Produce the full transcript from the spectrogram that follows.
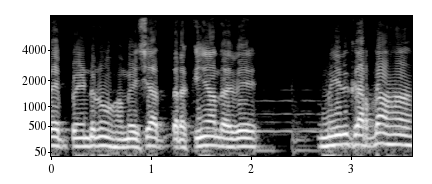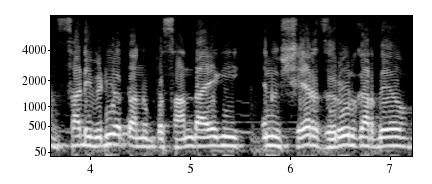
ਤੇ ਪਿੰਡ ਨੂੰ ਹਮੇਸ਼ਾ ਤਰੱਕੀਆਂ ਦੇਵੇ। ਉਮੀਦ ਕਰਦਾ ਹਾਂ ਸਾਡੀ ਵੀਡੀਓ ਤੁਹਾਨੂੰ ਪਸੰਦ ਆਏਗੀ। ਇਹਨੂੰ ਸ਼ੇਅਰ ਜ਼ਰੂਰ ਕਰ ਦਿਓ।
